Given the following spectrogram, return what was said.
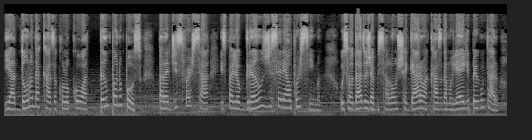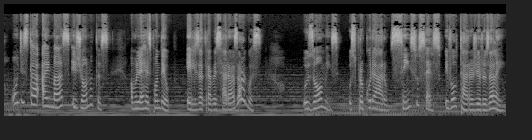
e a dona da casa colocou a tampa no poço. Para disfarçar, espalhou grãos de cereal por cima. Os soldados de Absalão chegaram à casa da mulher e lhe perguntaram: Onde está Aimás e Jonatas? A mulher respondeu: Eles atravessaram as águas. Os homens os procuraram sem sucesso e voltaram a Jerusalém.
